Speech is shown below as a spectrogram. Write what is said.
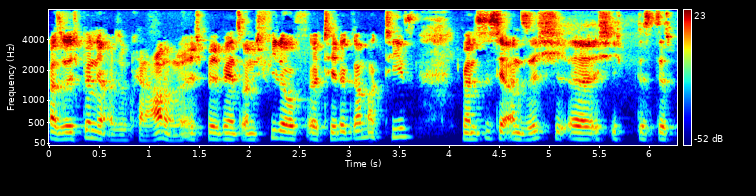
Also ich bin ja, also keine Ahnung, ne? ich bin jetzt auch nicht viel auf äh, Telegram aktiv. Ich meine, es ist ja an sich, äh, ich, ich, das, das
